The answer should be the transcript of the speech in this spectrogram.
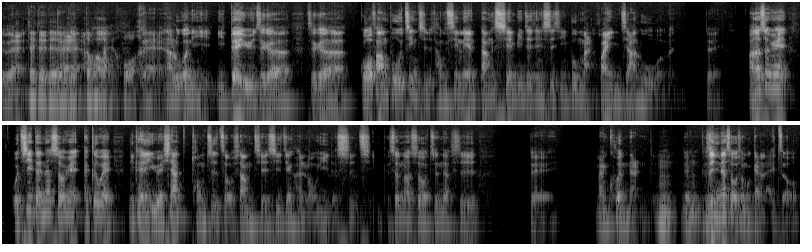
对不对？对对对对，对，东百货。对，那如果你你对于这个这个国防部禁止同性恋当宪兵这件事情不满，欢迎加入我们。对，啊，那时候因为我记得那时候，因为哎，各位，你可能以为现在同志走上街是一件很容易的事情，可是那时候真的是，对。蛮困难的。嗯对。嗯，可是你那时候为什么敢来走？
